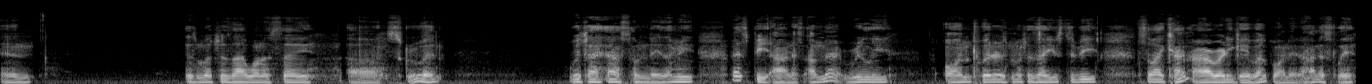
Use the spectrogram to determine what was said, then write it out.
And as much as I want to say, uh, screw it, which I have some days. I mean, let's be honest. I'm not really on Twitter as much as I used to be, so I kind of already gave up on it, honestly.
